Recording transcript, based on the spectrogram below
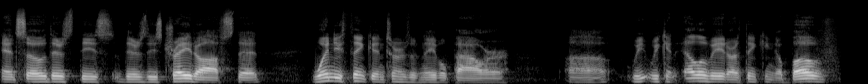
and so there's these there's these trade-offs that when you think in terms of naval power, uh, we, we can elevate our thinking above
